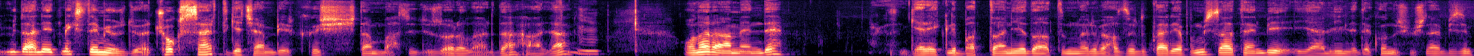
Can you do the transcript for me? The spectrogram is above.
müdahale etmek istemiyoruz diyor. Çok sert geçen bir kıştan bahsediyoruz oralarda hala. Evet. Ona rağmen de gerekli battaniye dağıtımları ve hazırlıklar yapılmış. Zaten bir yerliyle de konuşmuşlar. Bizim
